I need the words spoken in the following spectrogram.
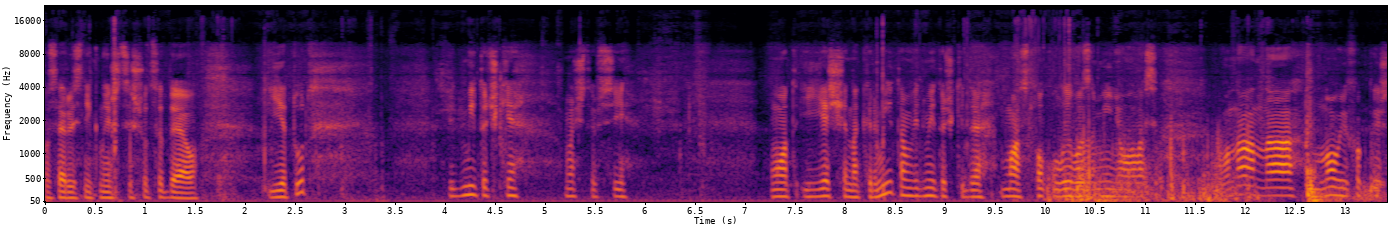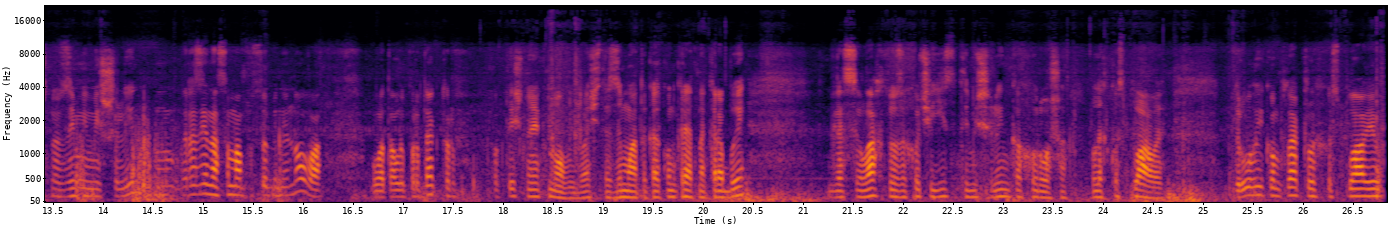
по сервісній книжці, що це Део. Є тут відміточки, бачите, всі. От, і є ще на кермі там відміточки, де масло олива замінювалось. Вона на новій фактично зимі Мішелін. Резина сама по собі не нова, от, але протектор фактично як новий. Бачите, зима така конкретна краби. Для села, хто захоче їздити, Мішелінка хороша. Легкосплави. Другий комплект легкосплавів.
